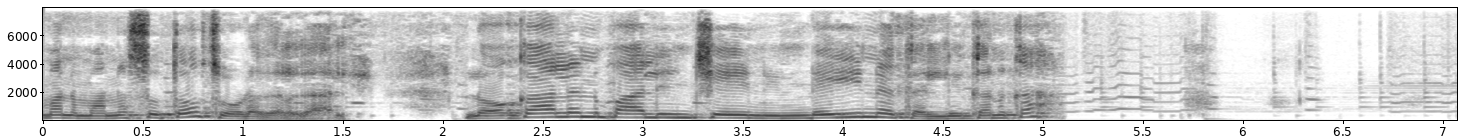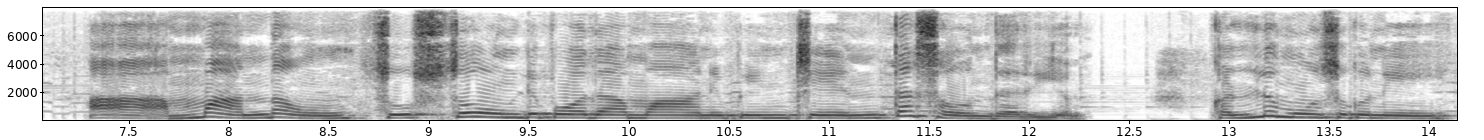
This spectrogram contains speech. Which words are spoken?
మన మనసుతో చూడగలగాలి. లోకాలను పాలించే నిండైన తల్లి కనుక ఆ అమ్మ అందం చూస్తూ ఉండిపోదామా అనిపించేంత సౌందర్యం. కళ్ళు మూసుకుని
